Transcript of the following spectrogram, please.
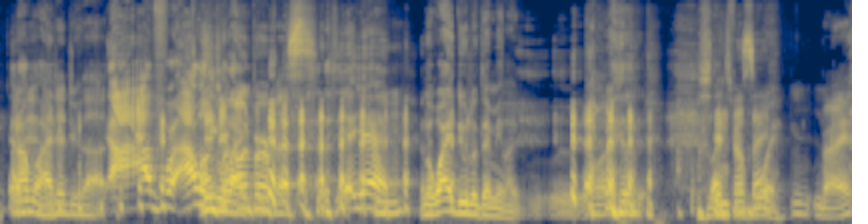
And I I'm did, like, I did do that I, I, for, I was on, even like on purpose. yeah, yeah. Mm-hmm. And the white dude looked at me like, it's like Didn't feel my safe. boy. right?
